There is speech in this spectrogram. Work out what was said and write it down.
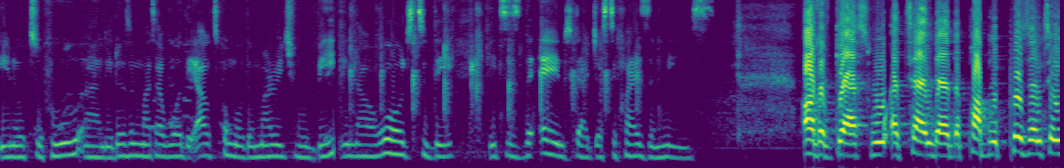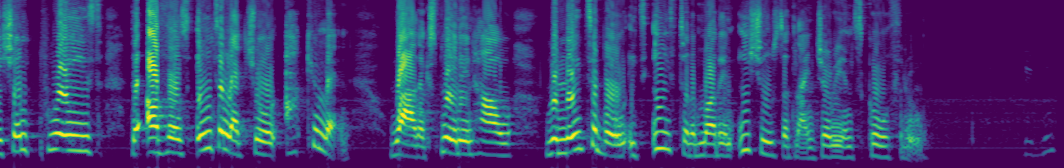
you know, to who, and it doesn't matter what the outcome of the marriage will be. In our world today, it is the end that justifies the means. Other guests who attended the public presentation praised the author's intellectual acumen while explaining how relatable it is to the modern issues that Nigerians go through. The book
